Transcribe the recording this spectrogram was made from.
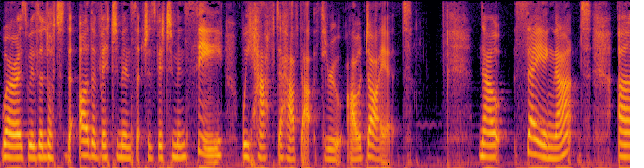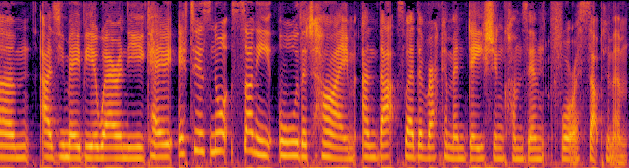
Whereas with a lot of the other vitamins, such as vitamin C, we have to have that through our diet. Now, saying that, um, as you may be aware in the UK, it is not sunny all the time, and that's where the recommendation comes in for a supplement.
